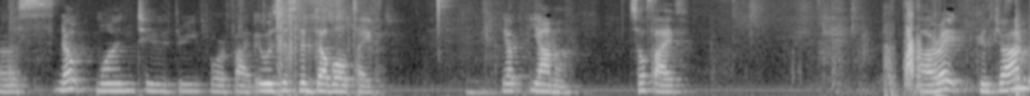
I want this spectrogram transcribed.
Uh, s- nope, one, two, three, four, five. It was just a double type. Yep, Yama. So five. All right, good job.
